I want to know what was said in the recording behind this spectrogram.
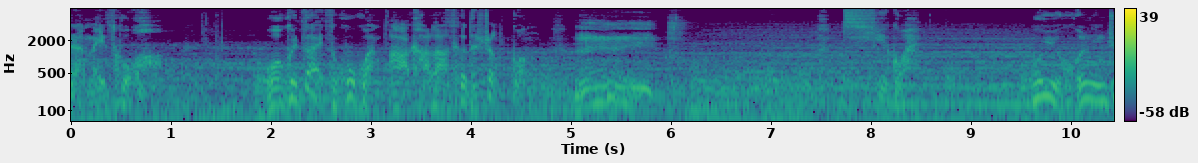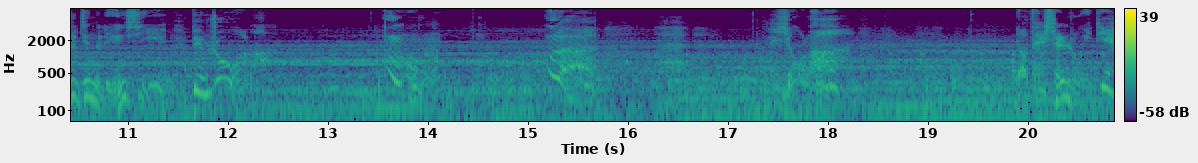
是没错，我会再次呼唤阿卡拉特的圣光。嗯，奇怪，我与魂灵之间的联系变弱了。嗯，呃，有了，要再深入一点，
